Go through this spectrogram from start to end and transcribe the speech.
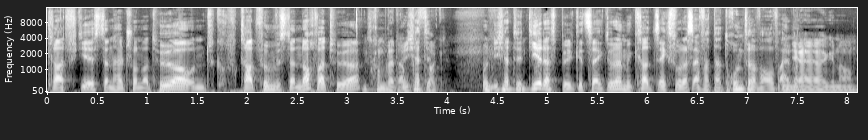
Grad 4 ist dann halt schon was höher und Grad 5 ist dann noch was höher. Ist komplett und ich, hatte, und ich hatte dir das Bild gezeigt, oder? Mit Grad 6, wo das einfach da drunter war auf einmal. Ja, ja, genau.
